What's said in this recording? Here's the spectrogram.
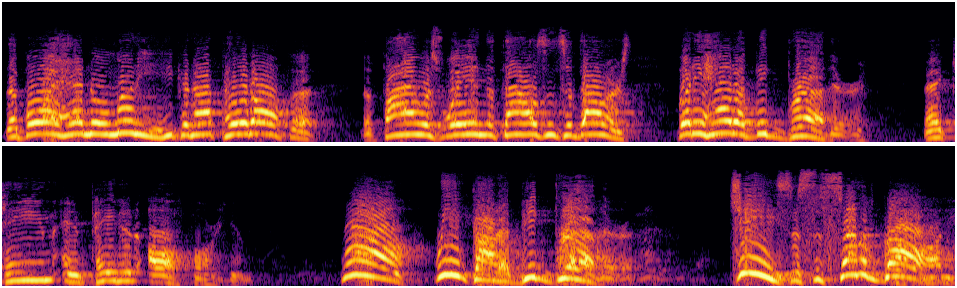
the boy had no money. He could not pay it off. The, the fine was way in the thousands of dollars. But he had a big brother that came and paid it off for him. Now, we've got a big brother, Jesus, the Son of God,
